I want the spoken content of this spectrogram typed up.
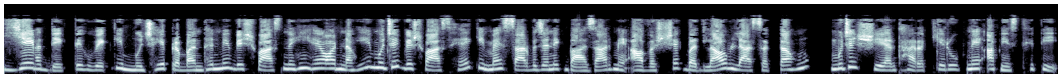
ये देखते हुए कि मुझे प्रबंधन में विश्वास नहीं है और न ही मुझे विश्वास है कि मैं सार्वजनिक बाज़ार में आवश्यक बदलाव ला सकता हूँ, मुझे शेयर धारक के रूप में अपनी स्थिति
